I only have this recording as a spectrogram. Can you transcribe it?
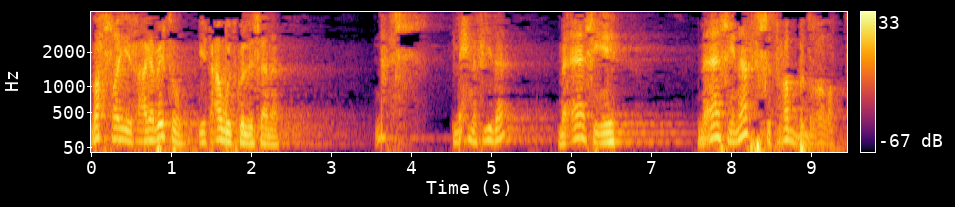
راح صيف عجبته يتعود كل سنة. نفس اللي إحنا فيه ده مقاسي إيه؟ مقاسي نفس اتربت غلط.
